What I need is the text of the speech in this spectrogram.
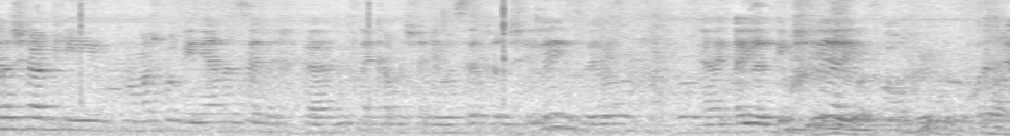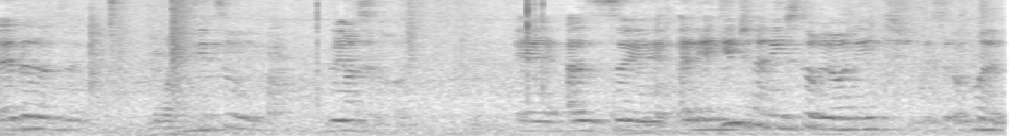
למשל כי ממש בבניין הזה נחקק לפני כמה שנים הספר שלי, והילדים שלי היו פה בחדר הזה. בקיצור, בלי מסכות. אז אני אגיד שאני היסטוריונית, זאת אומרת,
